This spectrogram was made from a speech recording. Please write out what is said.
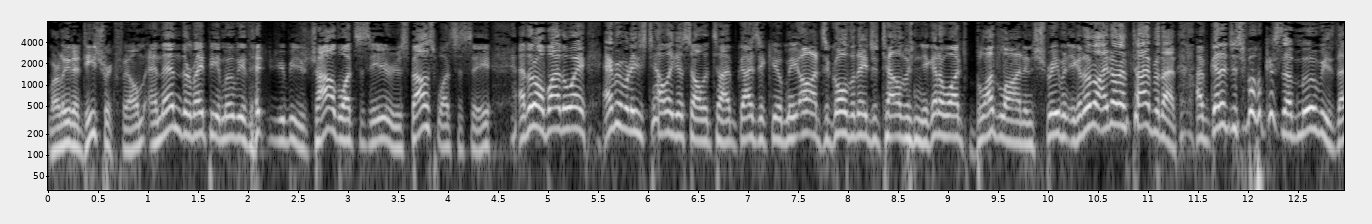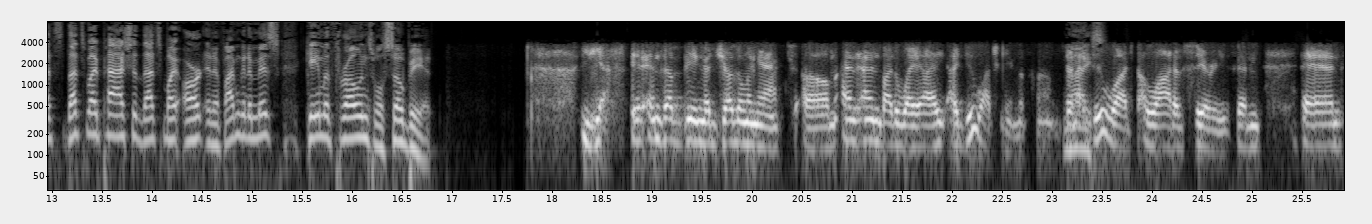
Marlene Dietrich film, and then there might be a movie that you, your child wants to see or your spouse wants to see. And then, oh, by the way, everybody's telling us all the time, guys like you and me, oh, it's a golden age of television. You got to watch Bloodline and stream it. You go, no, no, I don't have time for that. I've got to just focus on movies. That's that's my passion. That's my art. And if I'm going to miss Game of Thrones, well, so be it. Yes, it ends up being a juggling act. Um, and and by the way, I, I do watch Game of Thrones, and I do watch a lot of series, and and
